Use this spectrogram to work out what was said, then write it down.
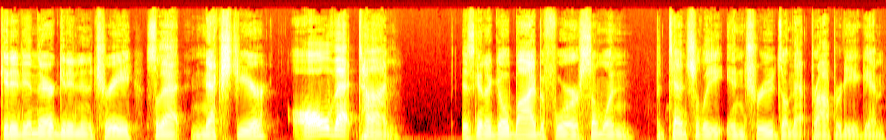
get it in there, get it in the tree so that next year, all that time is going to go by before someone potentially intrudes on that property again.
